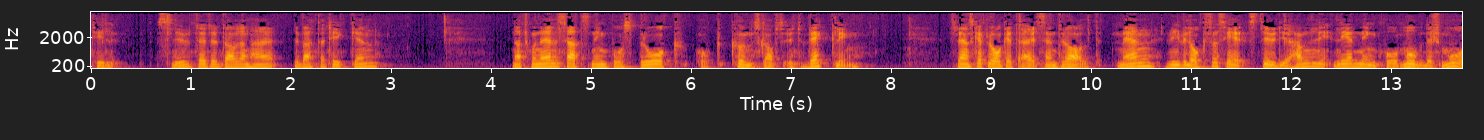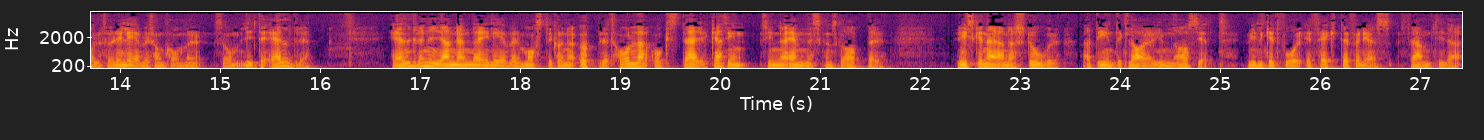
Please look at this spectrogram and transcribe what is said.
till slutet av den här debattartikeln. Nationell satsning på språk och kunskapsutveckling. Svenska språket är centralt, men vi vill också se studiehandledning på modersmål för elever som kommer som lite äldre. Äldre nyanlända elever måste kunna upprätthålla och stärka sin, sina ämneskunskaper. Risken är annars stor att de inte klarar gymnasiet, vilket får effekter för deras framtida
